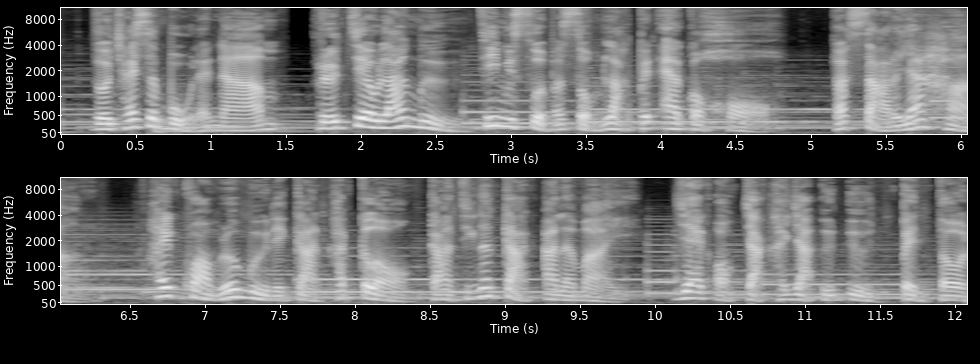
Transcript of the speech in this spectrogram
ๆ โดยใช้สบู่และน้ำ หรือเจลล้างมือที่มีส่วนผสมหลักเป็นแอลกอฮอล์รักษาระยะห่าง ให้ความร่วมมือในการคัดกรองการทิ้งหน้ากากอนามัย แยกออกจากขยะอื่นๆ เป็นต้น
